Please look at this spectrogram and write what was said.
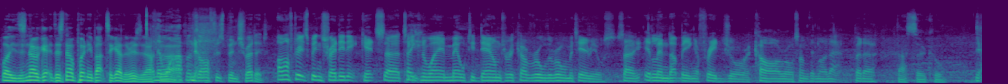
well, there's no get, there's no putting it back together, is there? And After then what that? happens after it's been shredded? After it's been shredded, it gets uh, taken away and melted down to recover all the raw materials. So it'll end up being a fridge or a car or something like that. But uh, That's so cool. Yeah.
